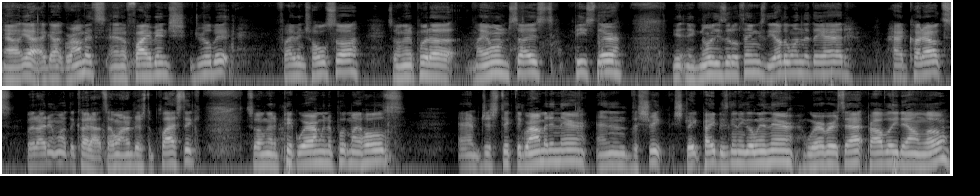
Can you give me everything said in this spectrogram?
Now, yeah, I got grommets and a five-inch drill bit, five-inch hole saw. So I'm going to put a my own sized piece there. And ignore these little things. The other one that they had had cutouts, but I didn't want the cutouts. I wanted just the plastic. So I'm going to pick where I'm going to put my holes and just stick the grommet in there. And then the straight, straight pipe is going to go in there wherever it's at, probably down low.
